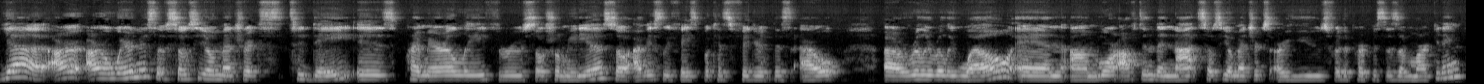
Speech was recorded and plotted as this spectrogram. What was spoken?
Yeah, our, our awareness of sociometrics today is primarily through social media. So obviously, Facebook has figured this out uh, really, really well. And um, more often than not, sociometrics are used for the purposes of marketing.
